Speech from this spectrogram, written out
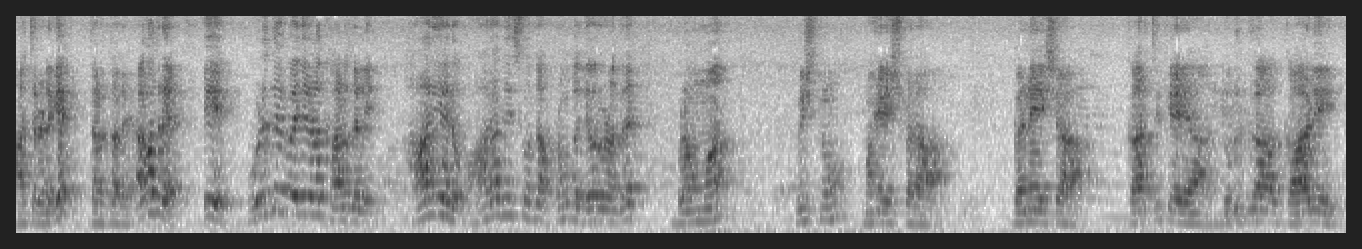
ಆಚರಣೆಗೆ ತರ್ತಾರೆ ಹಾಗಾದ್ರೆ ಈ ಉಳಿದ ವೇದಗಳ ಕಾಲದಲ್ಲಿ ಆರ್ಯರು ಆರಾಧಿಸುವಂತಹ ಪ್ರಮುಖ ದೇವರುಗಳಂದ್ರೆ ಬ್ರಹ್ಮ, ವಿಷ್ಣು, ಮಹೇಶ್ವರ, ಗಣೇಶ ಕಾರ್ತಿಕೇಯ, ದುರ್ಗಾ, ಕಾಳಿ,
